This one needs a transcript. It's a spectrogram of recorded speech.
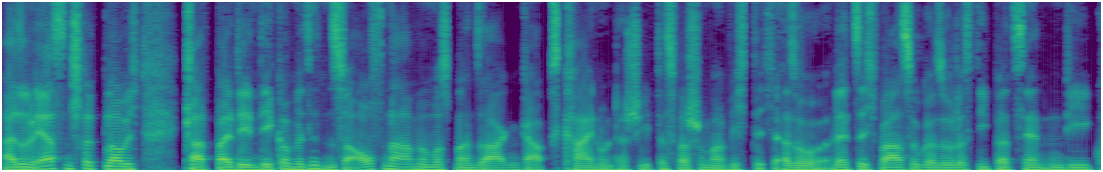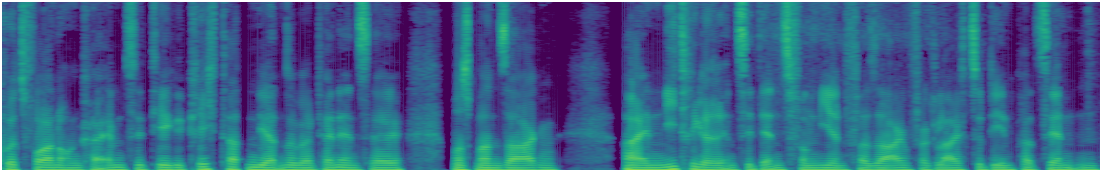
also im ersten Schritt, glaube ich, gerade bei den Dekompensenten zur Aufnahme, muss man sagen, gab es keinen Unterschied. Das war schon mal wichtig. Also letztlich war es sogar so, dass die Patienten, die kurz vorher noch ein KMCT gekriegt hatten, die hatten sogar tendenziell, muss man sagen, eine niedrigere Inzidenz vom Nierenversagen im Vergleich zu den Patienten,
